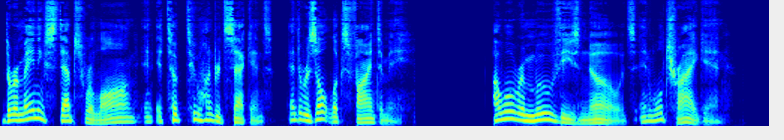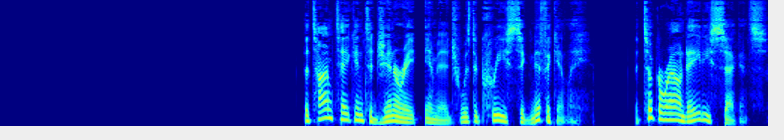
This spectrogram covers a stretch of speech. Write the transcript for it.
The remaining steps were long, and it took 200 seconds, and the result looks fine to me. I will remove these nodes and we'll try again. The time taken to generate image was decreased significantly. It took around 80 seconds.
